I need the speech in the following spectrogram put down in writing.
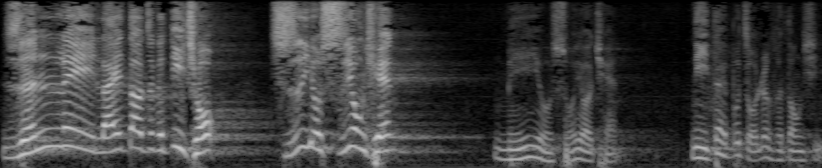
人类来到这个地球，只有使用权，没有所有权。你带不走任何东西。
